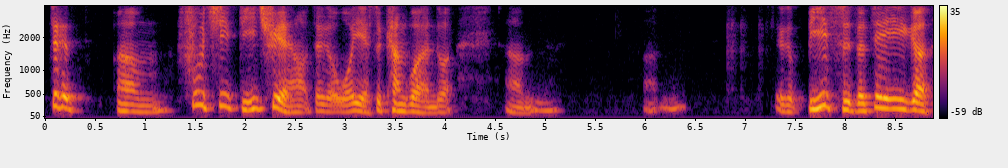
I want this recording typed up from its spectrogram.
这个，嗯，夫妻的确啊，这个我也是看过很多，嗯，嗯。这个彼此的这一个，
